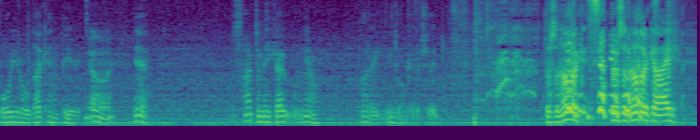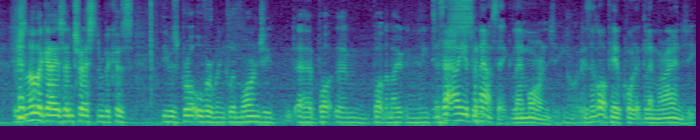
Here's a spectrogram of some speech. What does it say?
four year old that kind of period. All right. Yeah. It's hard to make out, you know. All right, you don't give a shit. There's another. there's another guy. There's another guy is interesting because he was brought over when Glenmorangie uh, bought them bought them out in 19. Is that how you pronounce it? Glenmorangie? No, Because a lot of people call it Glenmorangie.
